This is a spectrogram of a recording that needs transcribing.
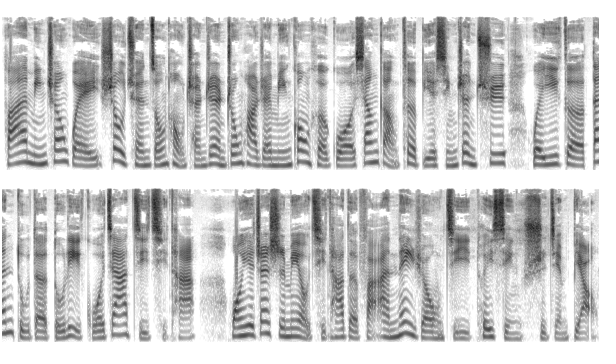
法案名称为《授权总统承认中华人民共和国香港特别行政区为一个单独的独立国家及其他》。网页暂时没有其他的法案内容及推行时间表。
